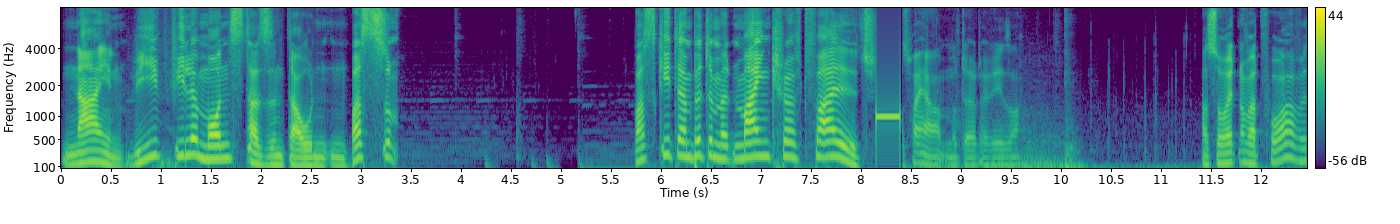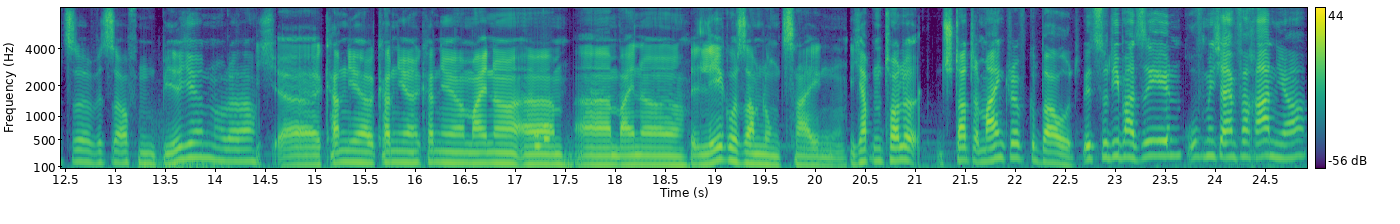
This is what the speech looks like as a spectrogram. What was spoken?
Nein. Wie viele Monster sind da unten? Was zum... Was geht denn bitte mit Minecraft falsch? Feierabend, Mutter Theresa. Hast du heute noch was vor? Willst du, willst du auf ein Bierchen oder? Ich äh, kann dir, kann dir, kann dir meine, ähm, äh, meine Lego-Sammlung zeigen. Ich habe eine tolle Stadt in Minecraft gebaut. Willst du die mal sehen? Ruf mich einfach an, ja?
